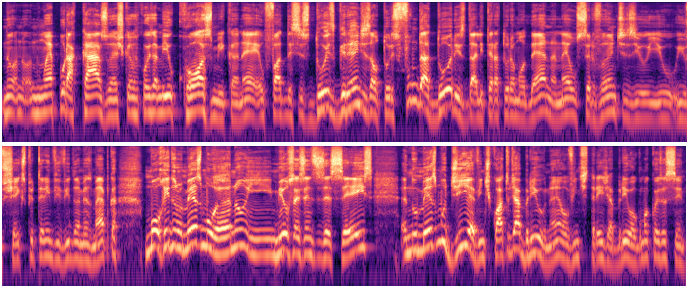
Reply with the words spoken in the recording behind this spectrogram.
não, não é por acaso, acho que é uma coisa meio cósmica, né? O fato desses dois grandes autores, fundadores da literatura moderna, né, o Cervantes e o, e o, e o Shakespeare, terem vivido na mesma época, morrido no mesmo ano, em 1616, no mesmo dia, 24 de abril, né, ou 23 de abril, alguma coisa assim.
